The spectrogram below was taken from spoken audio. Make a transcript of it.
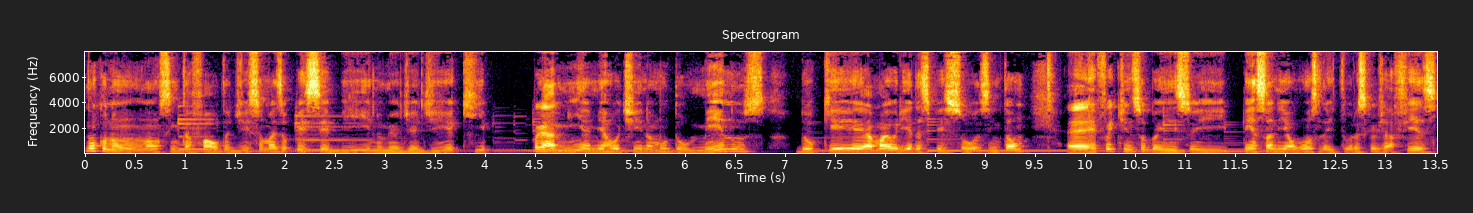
não não, não sinta falta disso, mas eu percebi no meu dia a dia que, para mim, a minha rotina mudou menos do que a maioria das pessoas. Então, é, refletindo sobre isso e pensando em algumas leituras que eu já fiz,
